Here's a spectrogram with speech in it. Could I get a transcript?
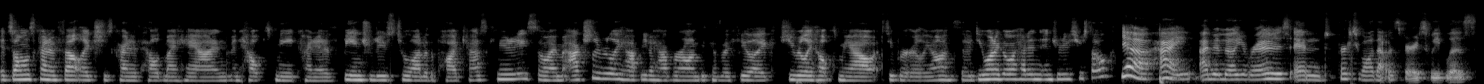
it's almost kind of felt like she's kind of held my hand and helped me kind of be introduced to a lot of the podcast community. So I'm actually really happy to have her on because I feel like she really helped me out super early on. So do you want to go ahead and introduce yourself? Yeah. Hi, I'm Amelia Rose. And first of all, that was very sweet, Liz.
